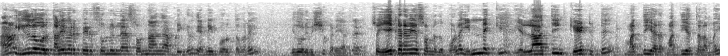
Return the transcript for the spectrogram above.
அதனால் இதுல ஒரு தலைவர் பேர் சொல்லல சொன்னாங்க அப்படிங்கிறது என்னை பொறுத்தவரை இது ஒரு விஷயம் கிடையாது. ஸோ ஏற்கனவே சொன்னது போல இன்னைக்கு எல்லாத்தையும் கேட்டுட்டு மத்திய மத்திய தலைமை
